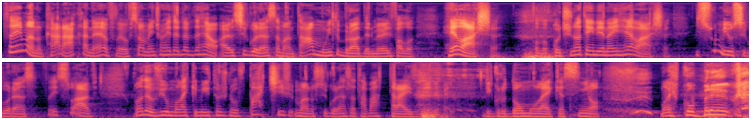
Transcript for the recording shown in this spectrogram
Falei, mano, caraca, né? Eu falei, oficialmente é um hater da vida real. Aí o segurança, mano, tava muito brother meu. Ele falou, relaxa. Falou, continua atendendo aí, relaxa. E sumiu o segurança. Falei, suave. Quando eu vi o moleque me gritou de novo, patife. Mano, o segurança tava atrás dele, velho. Ele grudou o moleque assim, ó. O moleque ficou branco.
